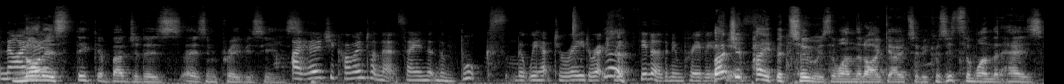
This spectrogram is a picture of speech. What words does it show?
No, I Not heard- as thick a budget as as in previous years. I heard you comment on that, saying that the books that we had to read are actually Yeah. thinner than in previous Budget years. Budget paper two is the one that I go to because it's the one that has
